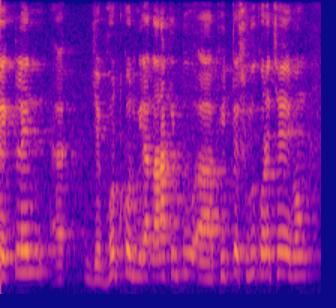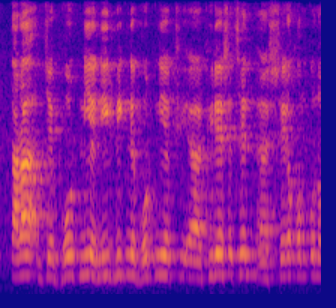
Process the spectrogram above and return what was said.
দেখলেন যে ভোট কর্মীরা তারা কিন্তু ফিরতে শুরু করেছে এবং তারা যে ভোট নিয়ে, নির্বিঘ্নে ভোট নিয়ে ফিরে এসেছেন সেরকম কোনো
